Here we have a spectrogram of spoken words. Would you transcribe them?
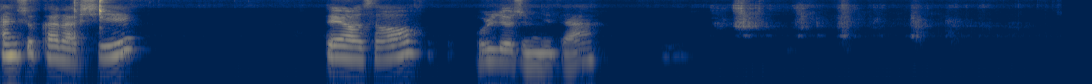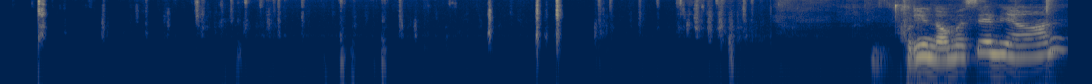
한 숟가락씩 떼어서 올려줍니다. 불이 너무 세면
